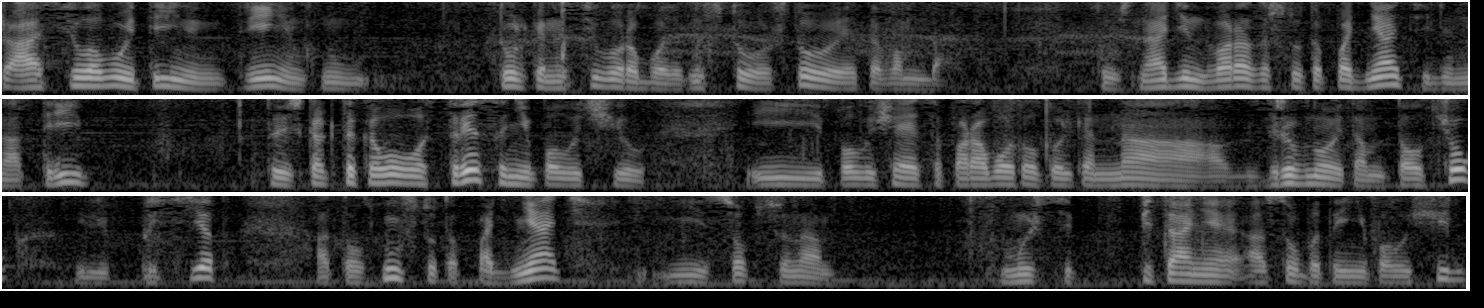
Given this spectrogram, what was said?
А силовой тренинг, тренинг, ну, только на силу работает. Ну что, что это вам даст? То есть на один-два раза что-то поднять или на три. То есть как такового стресса не получил и, получается, поработал только на взрывной там толчок или присед, оттолкнуть что-то, поднять, и, собственно, мышцы питания особо-то и не получили.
